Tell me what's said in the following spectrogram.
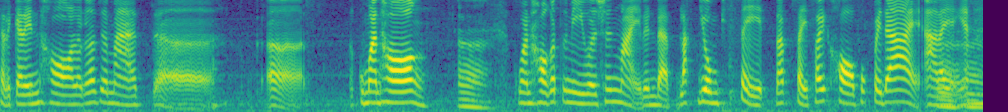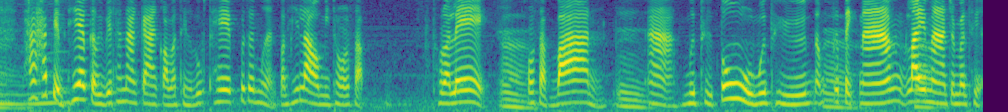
สาริกาลิ้นทอง แล้วก็จะมาเอ่อเอ่อกุมารทอง อ่า กุมารทองก็จะมีเวอร์ชันใหม่เป็นแบบลักยมพิเศษรับใส่สร้อยคอพกไปได้อะไรอย่างเงี้ย อ่า ถ้าถ้าเปรียบเทียบกับวิวัฒนาการก่อนมาถึงลูกเทพก็จะเหมือนตอนที่เรามีโทรศัพท์โทรเลข อ่าโทรศัพท์บ้าน อืม อ่ามือถือตู้มือถือน้ำอ่ากระติกน้ำไล่มาจนมาถึง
